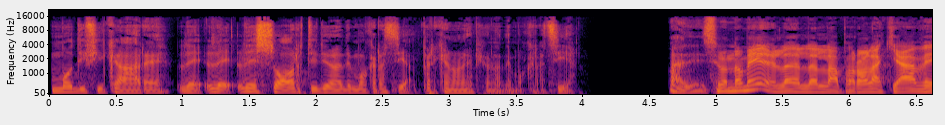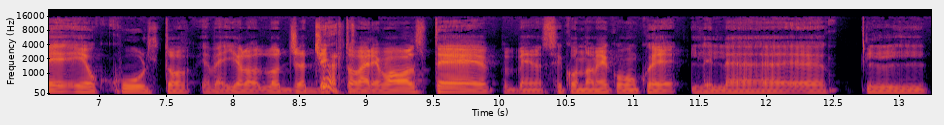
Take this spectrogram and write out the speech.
modificare le, le, le sorti di una democrazia, perché non è più una democrazia. secondo me la, la, la, parola chiave è occulto. Vabbè, io l'ho, l'ho già certo. detto varie volte. Secondo me, comunque, il, il,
